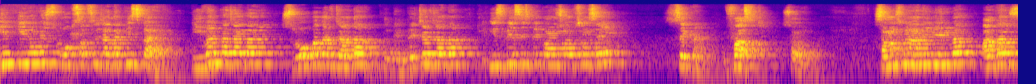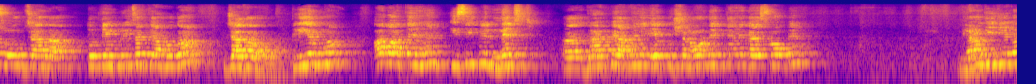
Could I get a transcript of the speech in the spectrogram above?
इन तीनों में स्लोप सबसे ज़्यादा किसका है? T1 का ज़्यादा है। स्लोप अगर ज़्यादा तो टेम्परेचर ज़्यादा। तो इस बेसिस पे कौन सा ऑप्शन सही? सेकंड फ़र्स्ट सॉरी समझ में आ रही है मेरी बात? अगर स्लोप ज़्यादा तो टेम्परेचर क्या होगा? ज़्यादा होगा। क्लियर हुआ? अब आते हैं इसी पे नेक्स्ट ग्राफ पे आते हैं। एक क्वेश्चन और देखते हैं गैस लॉ पे। ध्यान दीजिएगा।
